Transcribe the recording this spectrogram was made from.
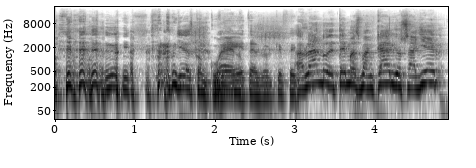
Llegas con cubetas, ¿o qué fe- Hablando de temas bancarios, ayer,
